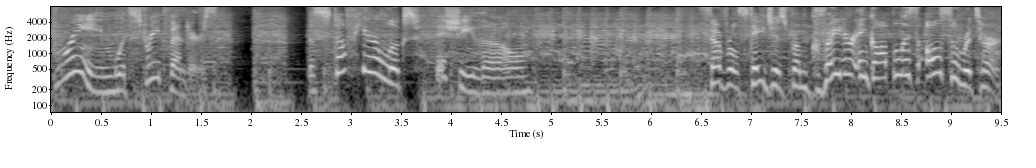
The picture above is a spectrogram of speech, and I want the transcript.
brim with street vendors. The stuff here looks fishy, though. Several stages from Greater Inkopolis also return.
